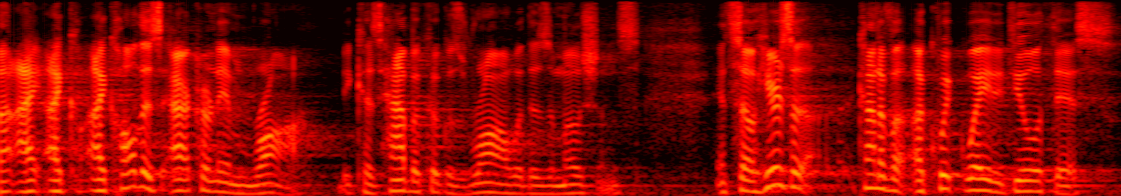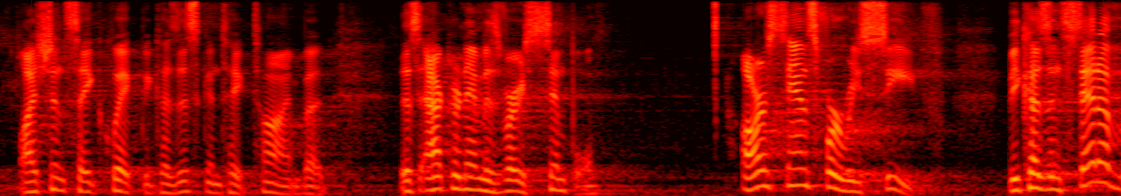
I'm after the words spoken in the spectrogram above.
But I, I, I call this acronym RAW because Habakkuk was raw with his emotions. And so, here's a kind of a, a quick way to deal with this. Well, I shouldn't say quick because this can take time, but this acronym is very simple. R stands for receive, because instead of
